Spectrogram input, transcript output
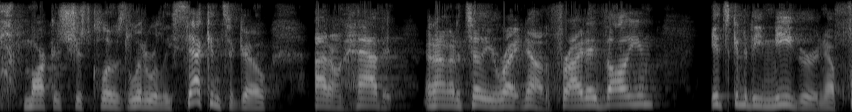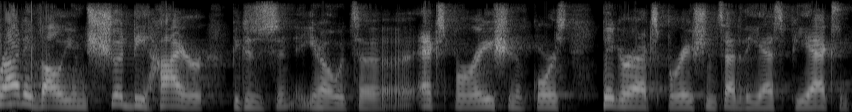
markets just closed literally seconds ago. I don't have it. And I'm going to tell you right now, the Friday volume, it's going to be meager. Now, Friday volume should be higher because you know it's a expiration, of course, bigger expiration side of the SPX and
